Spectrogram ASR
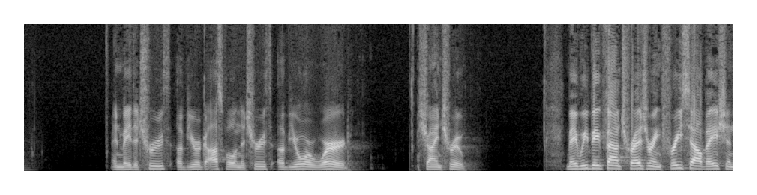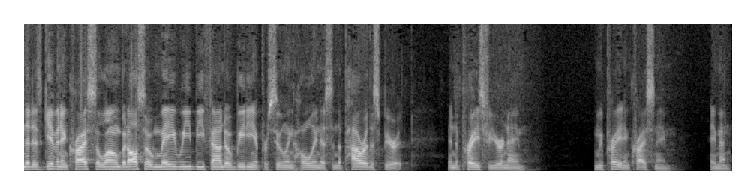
And may the truth of your gospel and the truth of your word shine true. May we be found treasuring free salvation that is given in Christ alone, but also may we be found obedient, pursuing holiness in the power of the Spirit, in the praise for your name. And we pray it in Christ's name. Amen.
